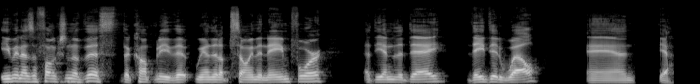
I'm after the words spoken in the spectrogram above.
even as a function of this, the company that we ended up selling the name for at the end of the day, they did well. And yeah.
